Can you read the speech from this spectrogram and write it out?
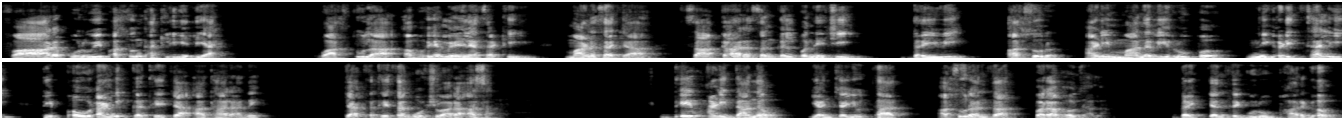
फार पूर्वीपासून घातली गेली आहे. वास्तूला अभय मिळण्यासाठी माणसाच्या साकार संकल्पनेची दैवी असुर आणि मानवी रूप निगडीत झाली ती पौराणिक कथेच्या आधाराने. त्या कथेचा गोषवारा असा. देव आणि दानव यांच्या युद्धात असुरांचा पराभव झाला. दैत्यांचे गुरु भार्गव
